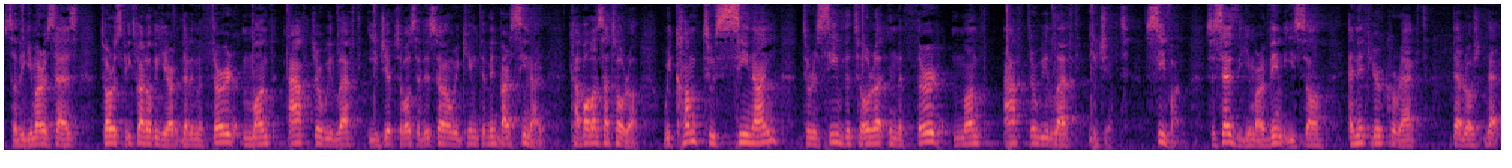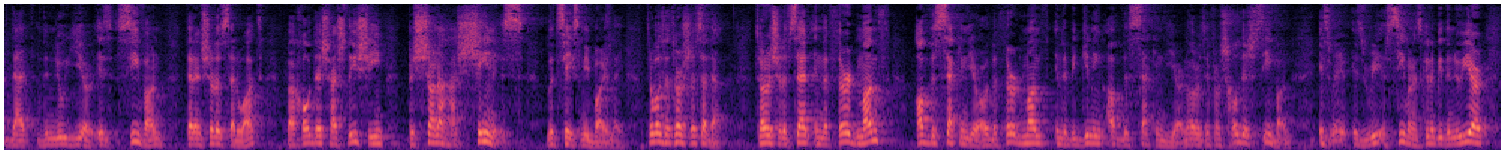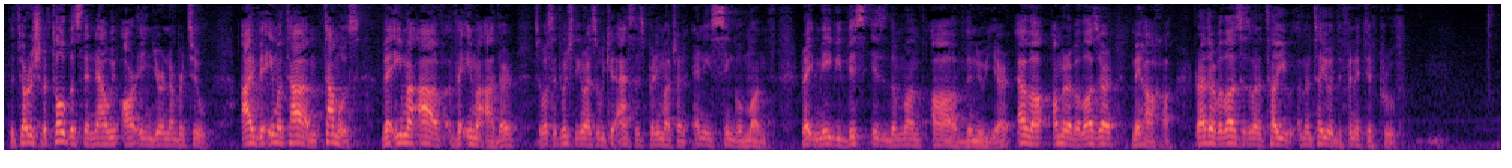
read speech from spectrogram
So the Gemara says, Torah speaks right over here that in the third month after we left Egypt, so say this time we came to Midbar Sinai, Kabbalah Satorah, we come to Sinai to receive the Torah in the third month after we left Egypt, Sivan. So says the Gemara, Vim Isa, and if you're correct that Rosh, that that the new year is Sivan, then it should have said what? Bachodesh Hashlishi B'Shana Hashenis. Let's say me The Torah should have said that. Torah should have said in the third month of the second year, or the third month in the beginning of the second year. In other words, if Rosh Chodesh Sivan is, is if Sivan is going to be the new year, the Torah should have told us that now we are in year number two. I ve'ima tamuz, ve'ima av, ve'ima adar. So what's the which thing so we could ask this pretty much on any single month, right? Maybe this is the month of the new year. Ella amar Belazar mehacha. Rather, Belazar says, I'm going to tell you, I'm going to tell you a definitive proof.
